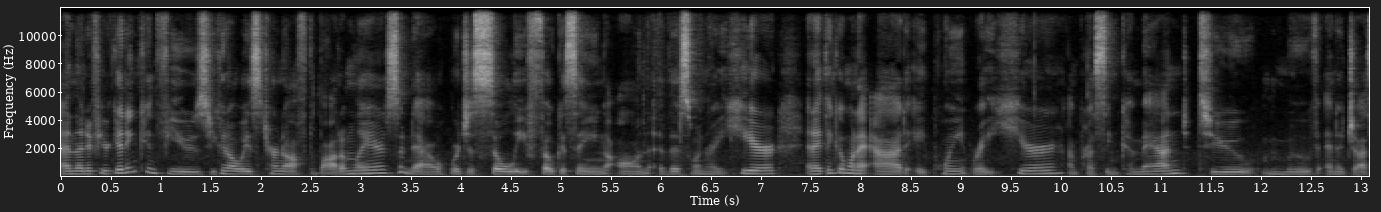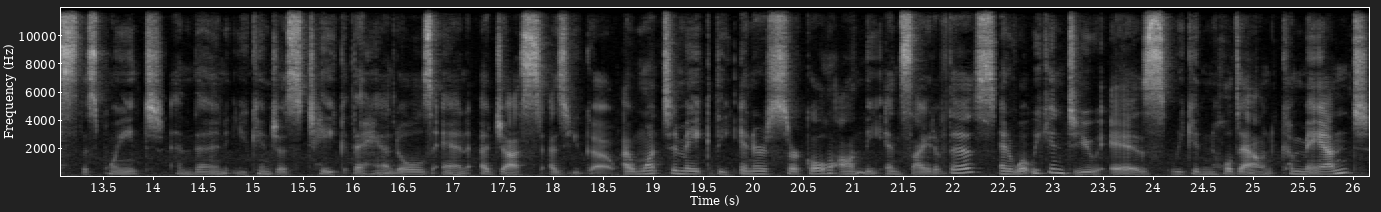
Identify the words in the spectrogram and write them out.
And then if you're getting confused, you can always turn off the bottom layer. So now we're just solely focusing on this one right here. And I think I want to add a point right here. I'm pressing command to move and adjust this point, and then you can just take the handles and adjust as you go. I want to make the inner circle on the inside of this and what we can do is we can hold down command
